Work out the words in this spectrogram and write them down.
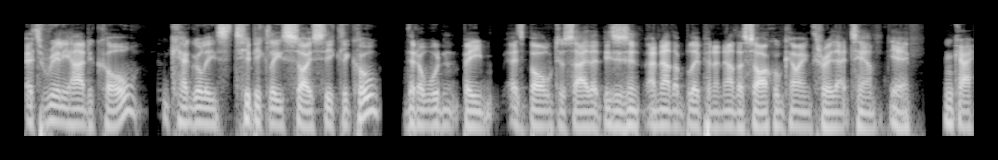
It's really hard to call. Kalgoorlie's typically so cyclical that I wouldn't be as bold to say that this isn't another blip and another cycle going through that town. Yeah. Okay.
